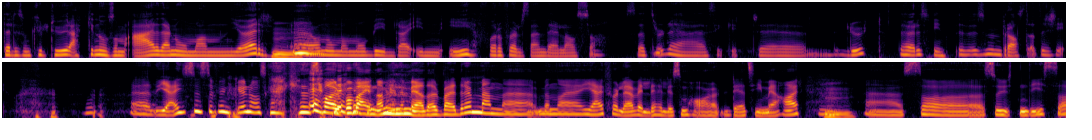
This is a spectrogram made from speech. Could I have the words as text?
det liksom, kultur er ikke noe som er, det er noe man gjør. Mm. eh, Og noe man må bidra inn i for å føle seg en del av også. Så jeg tror det er sikkert uh, lurt. Det høres fint ut som en bra strategi. Eh, Jeg syns det funker. Nå skal jeg ikke svare på vegne av mine medarbeidere, men, eh, men jeg føler jeg er veldig heldig som har det teamet jeg har. Mm. Eh, Så, så uten de så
